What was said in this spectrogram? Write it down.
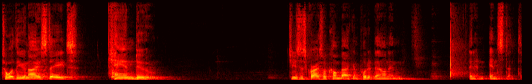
to what the United States can do. Jesus Christ will come back and put it down in, in an instant.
